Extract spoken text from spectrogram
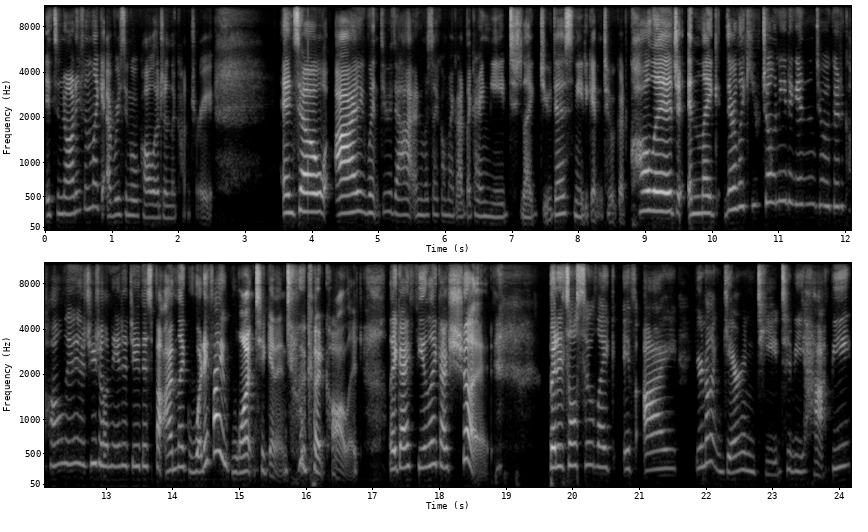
It's not even like every single college in the country. And so I went through that and was like, "Oh my god, like I need to like do this, need to get into a good college." And like they're like, "You don't need to get into a good college. You don't need to do this." But I'm like, "What if I want to get into a good college?" Like I feel like I should. But it's also like if I you're not guaranteed to be happy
